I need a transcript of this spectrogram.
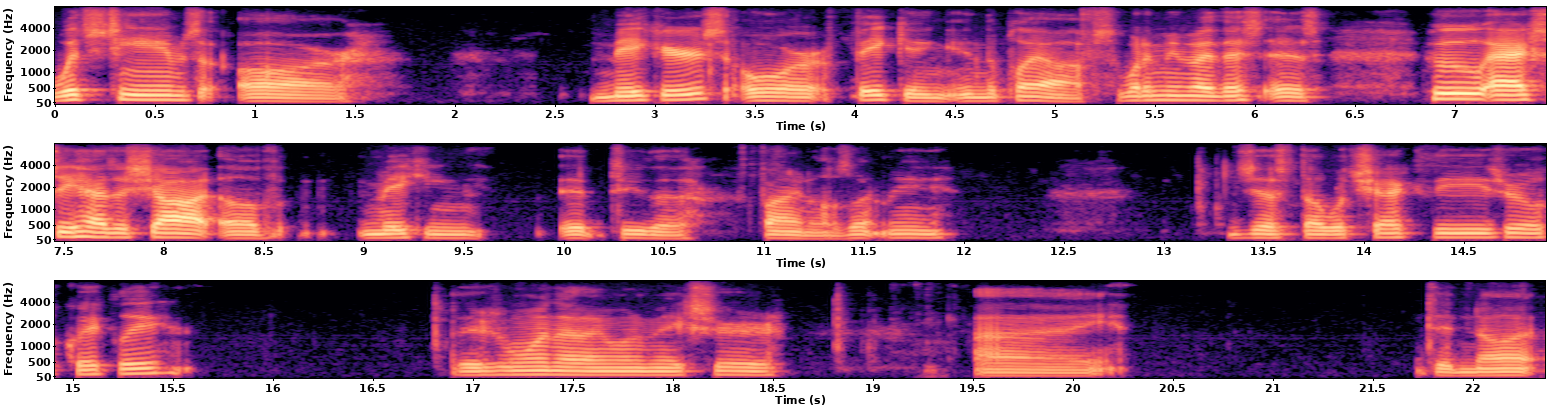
which teams are makers or faking in the playoffs? What I mean by this is who actually has a shot of making it to the finals. Let me just double check these real quickly. There's one that I want to make sure I did not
